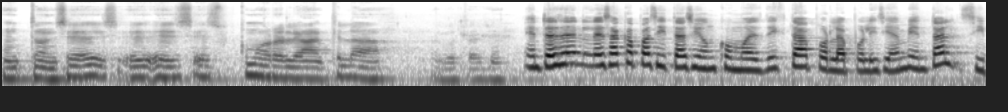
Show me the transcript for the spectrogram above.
entonces es, es como relevante la, entonces, esa capacitación, como es dictada por la Policía Ambiental, sí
